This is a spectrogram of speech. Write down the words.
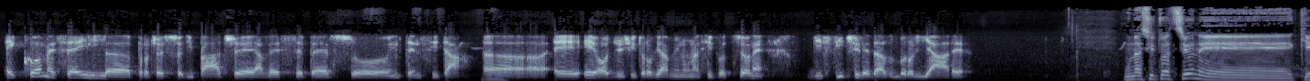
è come se il processo di pace avesse perso intensità. Uh, e, e, oggi ci troviamo in una situazione difficile da sbrogliare una situazione che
